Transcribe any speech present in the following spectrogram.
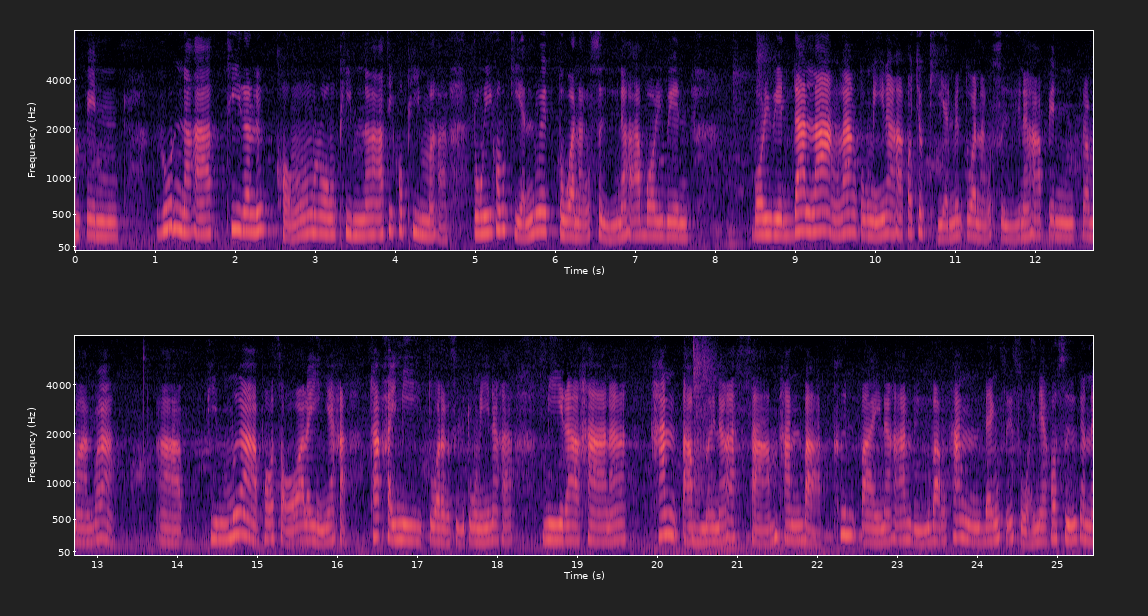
ำเป็นรุ่นนะคะที่ระลึกของโรงพิมพ์นะคะที่เขาพิมพ์อะค่ะ ตรงนี้เขาเขียนด้วยตัวหนังสือนะคะ บริเวณ บริเวณด้านล่างล่างตรงนี้นะคะเขาจะเขียนเป็นตัวหนังสือนะคะ เป็นประมาณว่าพิมพ์เมื่อพศอะไรอย่างเงี้ยค่ะ ถ้าใครมีตัวหนังสือตรงนี้นะคะ มีราคานะขั้นต่ำเลยนะคะสามพันบาทขึ้นไปนะคะ หรือบางท่านแบงค์สวยๆเนี่ยเขาซื้อกันใน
